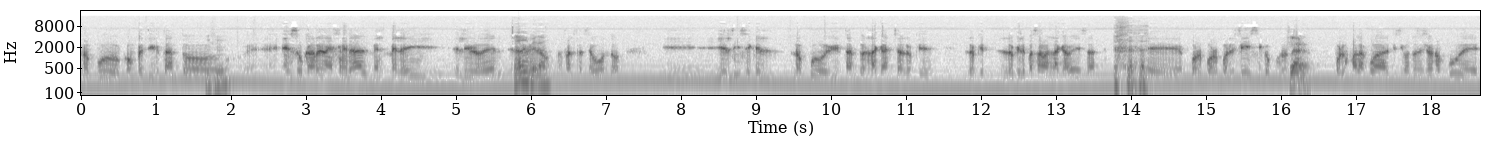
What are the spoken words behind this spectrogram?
no pudo competir tanto eh, en su carrera en general. Me, leí el libro de él, ah, me falta el segundo, y, él dice que él no pudo vivir tanto en la cancha lo que lo que lo que le pasaba en la cabeza eh, por, por, por el físico, por, por las malas jugadas del físico. Entonces yo no pude,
